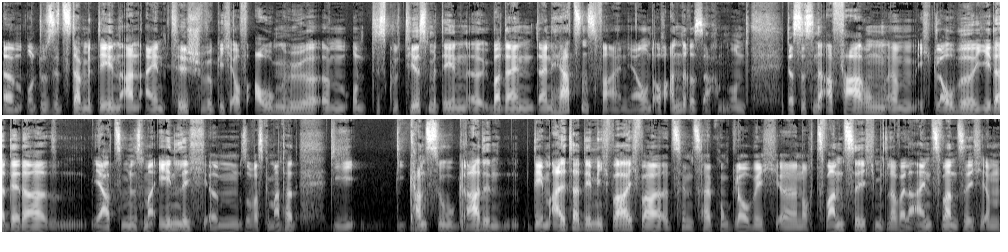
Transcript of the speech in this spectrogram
ähm, und du sitzt da mit denen an einem Tisch wirklich auf Augenhöhe ähm, und diskutierst mit denen äh, über deinen dein Herzensverein, ja, und auch andere Sachen. Und das ist eine Erfahrung, ähm, ich glaube, jeder, der da ja zumindest mal ähnlich ähm, sowas gemacht hat, die, die kannst du gerade in dem Alter, dem ich war, ich war zu dem Zeitpunkt, glaube ich, äh, noch 20, mittlerweile 21, ähm,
